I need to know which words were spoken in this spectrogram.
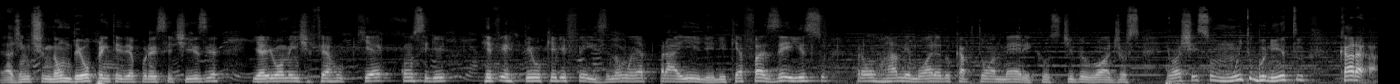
A gente não deu pra entender por esse teaser. E aí o Homem de Ferro quer conseguir reverter o que ele fez. Não é pra ele, ele quer fazer isso pra honrar a memória do Capitão América, o Steve Rogers. Eu achei isso muito bonito. Cara,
